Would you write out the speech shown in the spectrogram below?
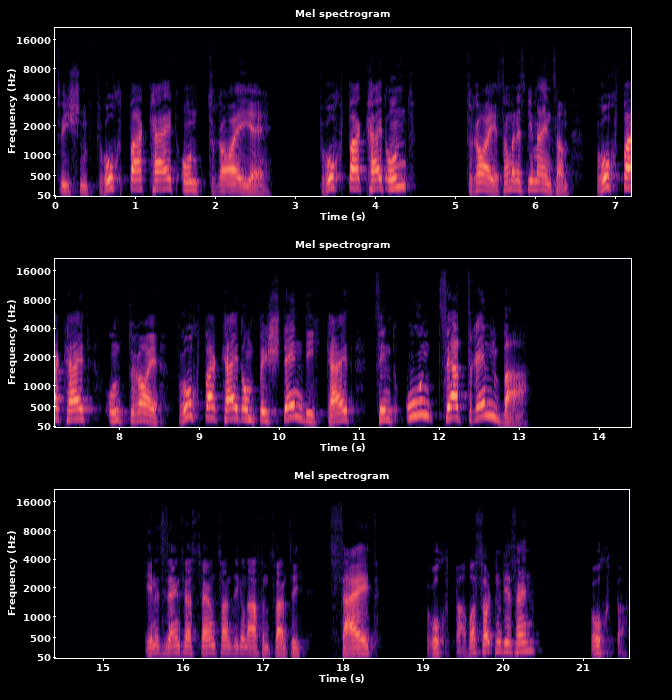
zwischen Fruchtbarkeit und Treue. Fruchtbarkeit und Treue. Sagen wir das gemeinsam. Fruchtbarkeit und Treue. Fruchtbarkeit und Beständigkeit sind unzertrennbar. Genesis 1, Vers 22 und 28. Seid fruchtbar. Was sollten wir sein? Fruchtbar.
